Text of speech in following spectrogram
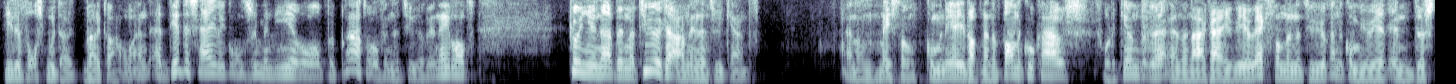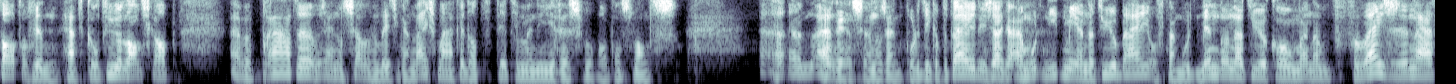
die de vos moet uit, buiten houden. En, en, dit is eigenlijk onze manier waarop we praten over natuur. In Nederland kun je naar de natuur gaan in het weekend. En dan meestal combineer je dat met een pannenkoekenhuis voor de kinderen. En daarna ga je weer weg van de natuur. En dan kom je weer in de stad of in het cultuurlandschap. En we praten, we zijn onszelf een beetje gaan wijsmaken dat dit de manier is waarop ons land eh, er is. En er zijn politieke partijen die zeggen er moet niet meer natuur bij of er moet minder natuur komen. En dan verwijzen ze naar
